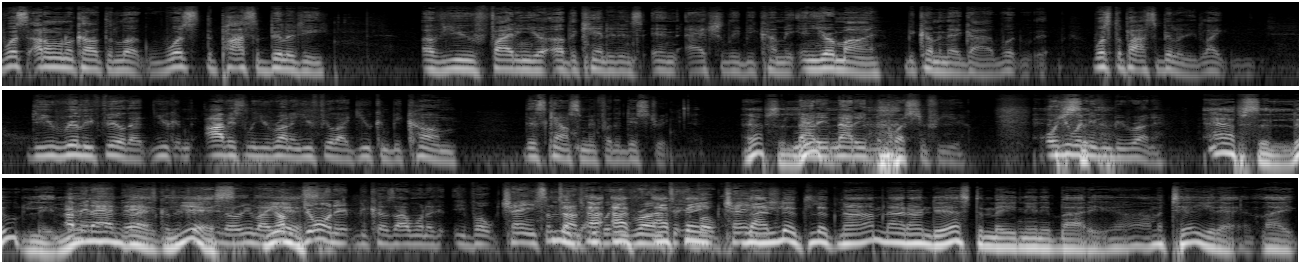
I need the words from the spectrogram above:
what's I don't want to call it the luck. What's the possibility of you fighting your other candidates and actually becoming in your mind becoming that guy? What what's the possibility? Like do you really feel that you can obviously you're running you feel like you can become this councilman for the district? Absolutely. Not not even a question for you. Or you wouldn't even be running. Absolutely, man. I mean, I had to ask because yes, you know, you're like yes. I'm doing it because I want to evoke change. Sometimes Look, people I, I, run I to think, evoke change. Like, look, look. Now, I'm not underestimating anybody. I'm gonna tell you that. Like,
